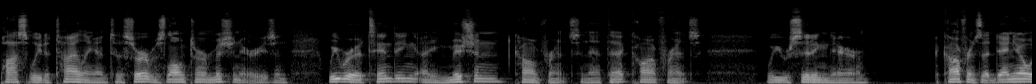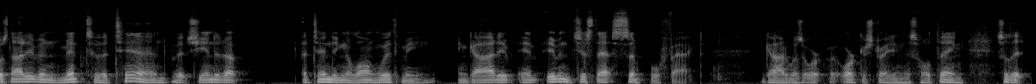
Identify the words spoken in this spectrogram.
possibly to Thailand, to serve as long-term missionaries, and we were attending a mission conference, and at that conference, we were sitting there, a conference that Danielle was not even meant to attend, but she ended up attending along with me. And God, even just that simple fact, God was or- orchestrating this whole thing so that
